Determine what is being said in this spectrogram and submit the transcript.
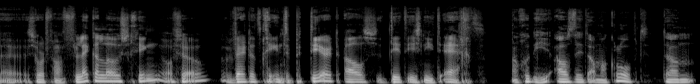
uh, een soort van vlekkeloos ging of zo... werd het geïnterpreteerd als dit is niet echt. Maar goed, als dit allemaal klopt... dan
